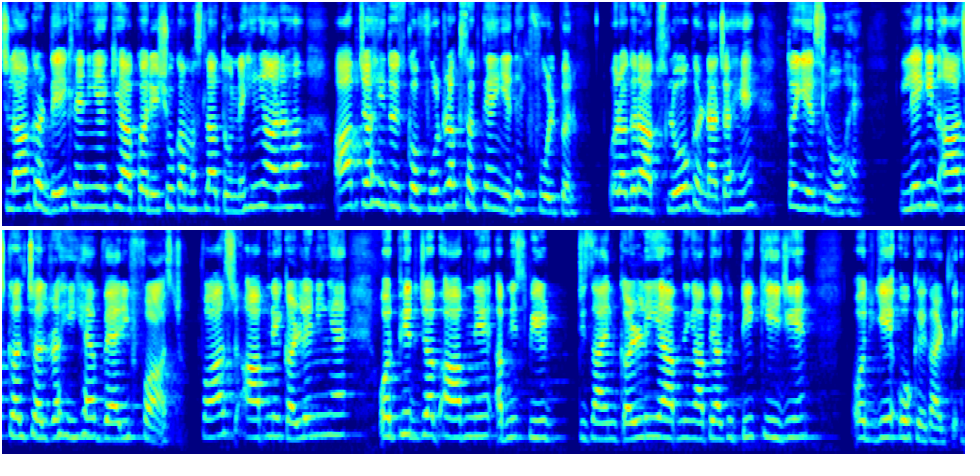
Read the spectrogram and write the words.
चला कर देख लेनी है कि आपका रेशो का मसला तो नहीं आ रहा। आप चाहें तो इसको फुल रख सकते हैं, ये देख फुल पर। और अगर आप स्लो करना चाहें तो ये स्लो है। लेकिन आजकल चल रही है वेरी फास्ट फास्ट आपने कर लेनी है और फिर जब आपने अपनी स्पीड डिज़ाइन कर ली है, आपने यहाँ पे आकर टिक कीजिए और ये ओके कर दें।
